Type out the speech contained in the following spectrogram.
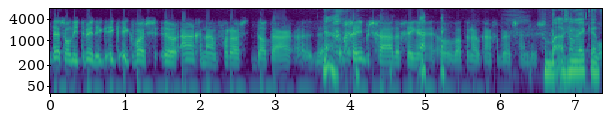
desalniettemin. Ik, ik, ik was eh, aangenaam verrast dat daar eh, geen beschadigingen, wat dan ook aan gebeurd zijn. Dus, Verbazingwekkend.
